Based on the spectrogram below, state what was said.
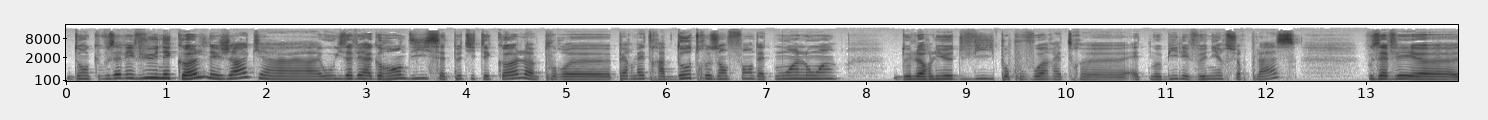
Donc vous avez vu une école déjà où ils avaient agrandi cette petite école pour euh, permettre à d'autres enfants d'être moins loin de leur lieu de vie pour pouvoir être, euh, être mobile et venir sur place. Vous avez euh,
